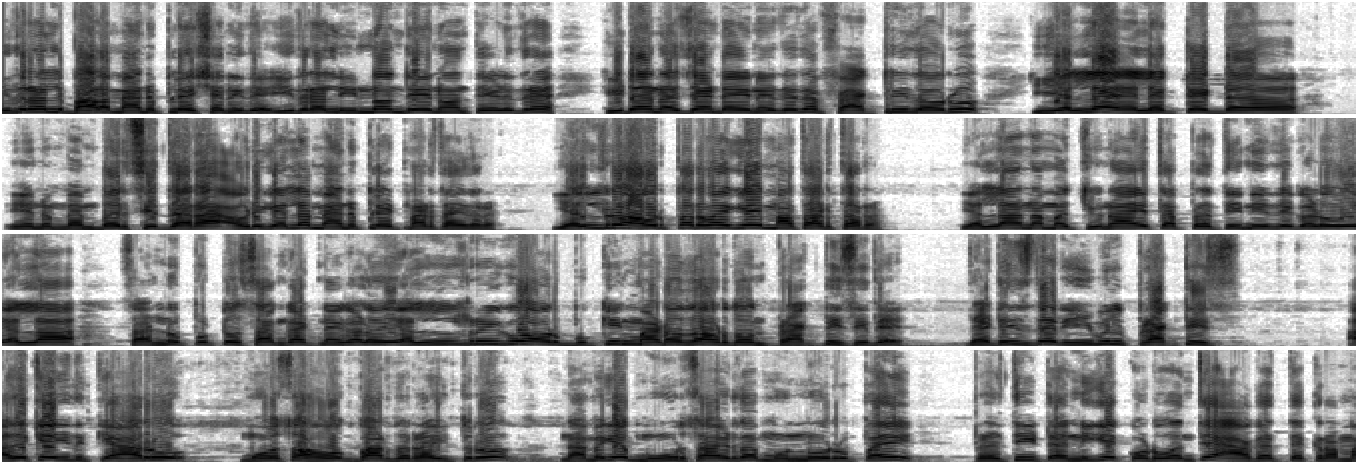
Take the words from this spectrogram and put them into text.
ಇದರಲ್ಲಿ ಭಾಳ ಮ್ಯಾನಿಪ್ಯುಲೇಷನ್ ಇದೆ. ಇದರಲ್ಲಿ ಇನ್ನೊಂದು ಏನು ಅಂತ ಹೇಳಿದರೆ ಹಿಡನ್ ಅಜೆಂಡಾ ಏನಿದೆ ಫ್ಯಾಕ್ಟ್ರಿದವರು ಈ ಎಲ್ಲ ಎಲೆಕ್ಟೆಡ್ ಏನು ಮೆಂಬರ್ಸ್ ಇದ್ದಾರೆ, ಅವರಿಗೆಲ್ಲ ಮ್ಯಾನಿಪ್ಯುಲೇಟ್ ಮಾಡ್ತಾ ಇದ್ದಾರೆ. ಎಲ್ಲರೂ ಅವ್ರ ಪರವಾಗಿ ಮಾತಾಡ್ತಾರೆ. ಎಲ್ಲ ನಮ್ಮ ಚುನಾಯಿತ ಪ್ರತಿನಿಧಿಗಳು, ಎಲ್ಲ ಸಣ್ಣ ಪುಟ್ಟ ಸಂಘಟನೆಗಳು, ಎಲ್ರಿಗೂ ಅವ್ರು ಬುಕ್ಕಿಂಗ್ ಮಾಡೋದು ಅವ್ರದ್ದೊಂದು ಪ್ರಾಕ್ಟೀಸ್ ಇದೆ. That is their evil practice ಅದಕ್ಕೆ ಇದಕ್ಕೆ ಯಾರು ಮೋಸ ಹೋಗಬಾರ್ದು ರೈತರು. ನಮಗೆ ಮೂರು ಸಾವಿರದ ಮುನ್ನೂರು ರೂಪಾಯಿ ಪ್ರತಿ ಟನ್ನಿಗೆ ಕೊಡುವಂತೆ ಅಗತ್ಯ ಕ್ರಮ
